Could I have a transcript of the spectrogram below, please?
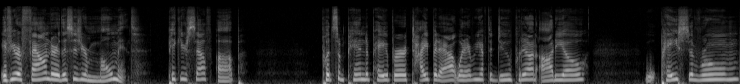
If you're a founder, this is your moment. Pick yourself up, put some pen to paper, type it out, whatever you have to do, put it on audio, pace the room,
